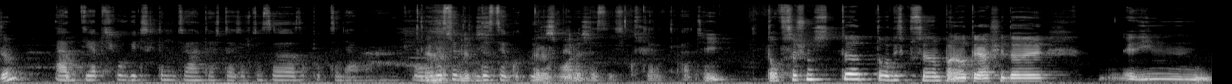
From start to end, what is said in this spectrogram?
Да. А тия психологическите емоционалните неща изобщо са за подценяване. Хубаво Е, да се, да се го да се дискутират. Така че... И то всъщност този дискусионен панел трябваше да е един...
